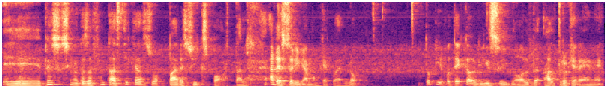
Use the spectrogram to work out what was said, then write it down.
E penso sia una cosa fantastica swappare su Xportal. Adesso arriviamo anche a quello. Doppia ipoteca all-in sui gold, altro che rene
